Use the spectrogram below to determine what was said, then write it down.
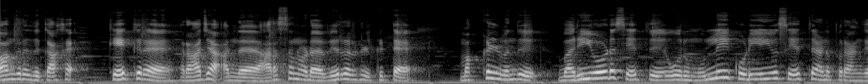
வாங்குறதுக்காக கேட்குற ராஜா அந்த அரசனோட வீரர்கள்கிட்ட மக்கள் வந்து வரியோடு சேர்த்து ஒரு முல்லை கொடியையும் சேர்த்து அனுப்புகிறாங்க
